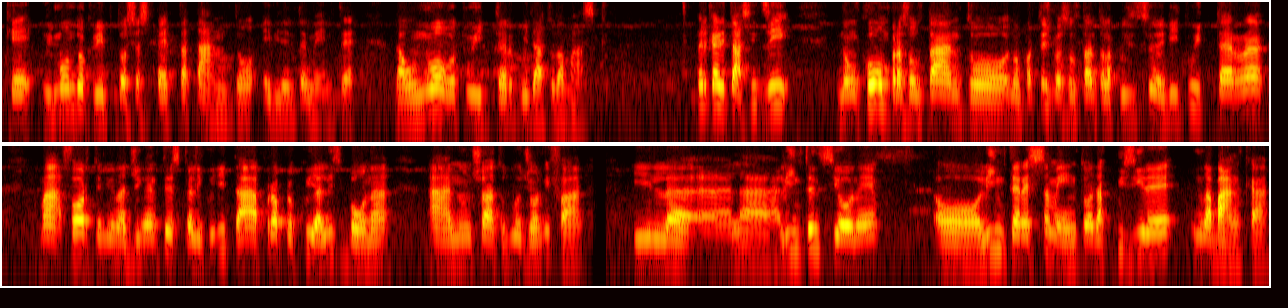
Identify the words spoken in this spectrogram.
che il mondo cripto si aspetta tanto, evidentemente, da un nuovo Twitter guidato da Musk. Per carità, CZ non compra soltanto, non partecipa soltanto all'acquisizione di Twitter, ma forte di una gigantesca liquidità, proprio qui a Lisbona ha annunciato due giorni fa il, eh, la, l'intenzione o l'interessamento ad acquisire una banca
